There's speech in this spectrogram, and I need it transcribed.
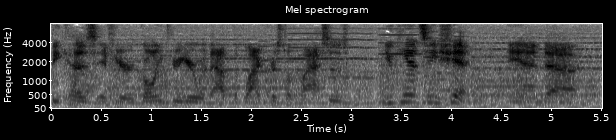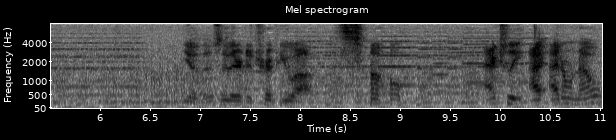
because if you're going through here without the black crystal glasses, you can't see shit. And, uh, you know, those are there to trip you up. So, actually, I, I don't know.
